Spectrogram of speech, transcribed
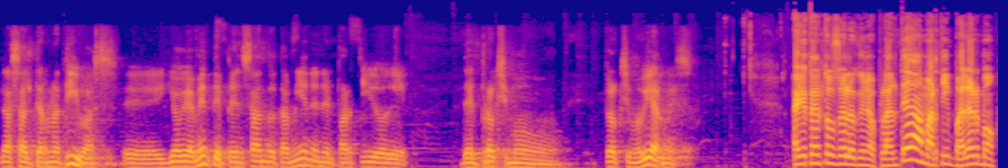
las alternativas eh, y obviamente pensando también en el partido de, del próximo, próximo viernes. Ahí está entonces lo que nos planteaba Martín Palermo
